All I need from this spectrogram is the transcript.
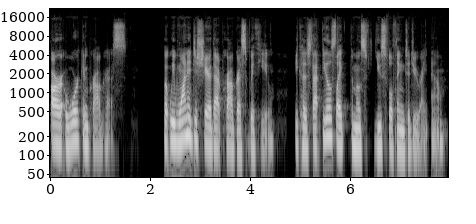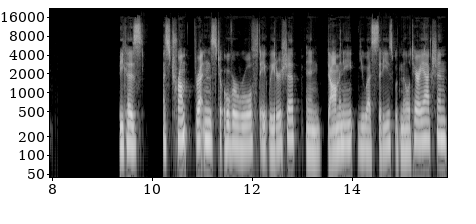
are a work in progress, but we wanted to share that progress with you because that feels like the most useful thing to do right now. Because as Trump threatens to overrule state leadership and dominate US cities with military action,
